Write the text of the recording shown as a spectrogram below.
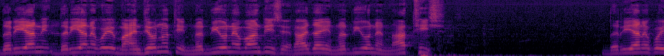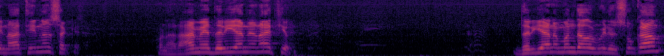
દરિયાની, દરિયાને કોઈ બાંધ્યો નથી, નદીઓને બાંધી છે, રાજાએ નદીઓને નાથી છે. દરિયાને કોઈ નાથી ન શકે, પણ રામે દરિયાને નાથ્યો. દરિયાને બંધાવવું પડ્યું. શું કામ?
